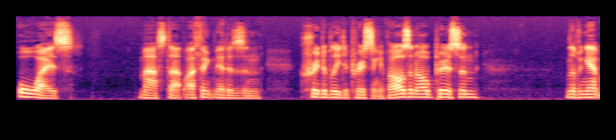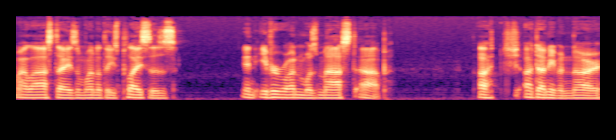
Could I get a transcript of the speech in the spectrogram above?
always masked up. I think that is incredibly depressing. If I was an old person living out my last days in one of these places and everyone was masked up, I, I don't even know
